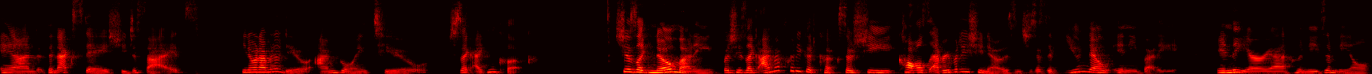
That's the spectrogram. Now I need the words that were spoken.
And the next day she decides, you know what I'm going to do? I'm going to, she's like, I can cook she has like no money, but she's like, I'm a pretty good cook. So she calls everybody she knows and she says, if you know anybody in the area who needs a meal,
